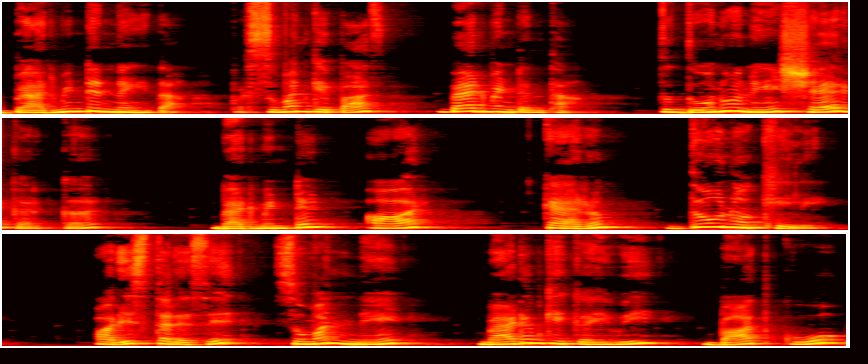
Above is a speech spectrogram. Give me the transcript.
बैडमिंटन नहीं था, पर सुमन के पास बैडमिंटन था। तो दोनों ने शेयर कर कर बैडमिंटन और कैरम दोनों खेले। और इस तरह से सुमन ने मैडम की कही हुई बात को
